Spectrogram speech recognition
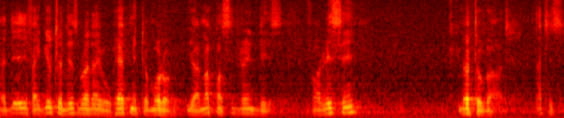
Uh, if I give to this brother, he will help me tomorrow. You are not considering this for reason, not to God. That is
